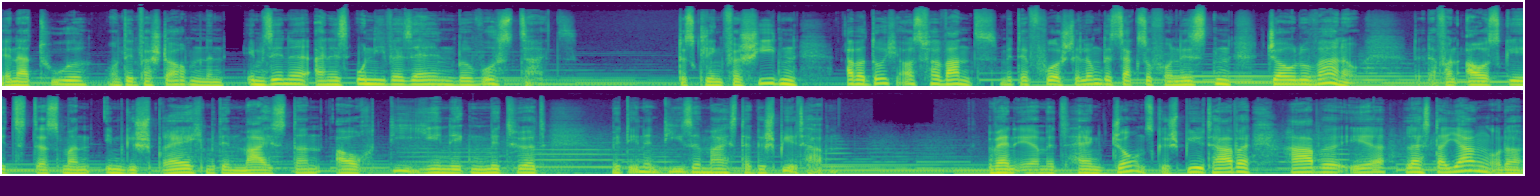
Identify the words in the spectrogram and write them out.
der Natur und den Verstorbenen im Sinne eines universellen Bewusstseins. Das klingt verschieden, aber durchaus verwandt mit der Vorstellung des Saxophonisten Joe Lovano, der davon ausgeht, dass man im Gespräch mit den Meistern auch diejenigen mithört, mit denen diese Meister gespielt haben. Wenn er mit Hank Jones gespielt habe, habe er Lester Young oder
